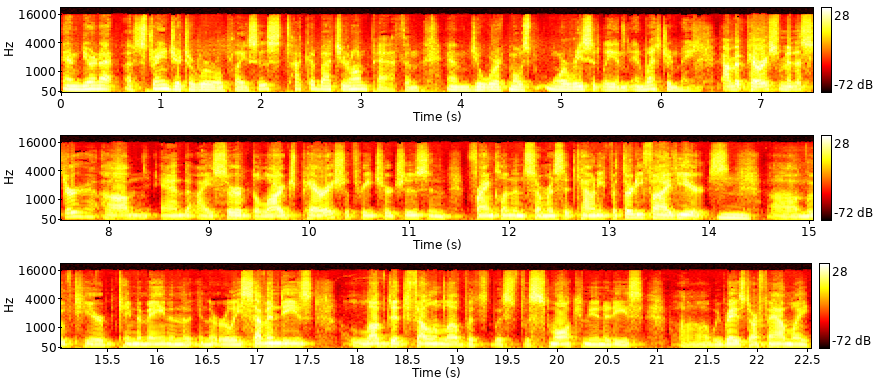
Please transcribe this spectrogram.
And you're not a stranger to rural places. Talk about your own path and, and your work most more recently in, in Western Maine. I'm a parish minister, um, and I served a large parish of three churches in Franklin and Somerset County for 35 years. Mm. Uh, moved here, came to Maine in the in the early 70s loved it, fell in love with, with, with small communities. Uh, we raised our family.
